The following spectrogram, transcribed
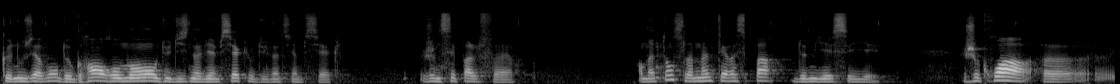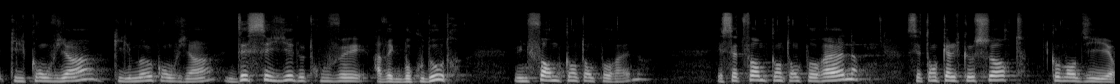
que nous avons de grands romans du XIXe siècle ou du XXe siècle. Je ne sais pas le faire. En même temps, cela ne m'intéresse pas de m'y essayer. Je crois euh, qu'il convient, qu'il me convient, d'essayer de trouver, avec beaucoup d'autres, une forme contemporaine. Et cette forme contemporaine, c'est en quelque sorte comment dire,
